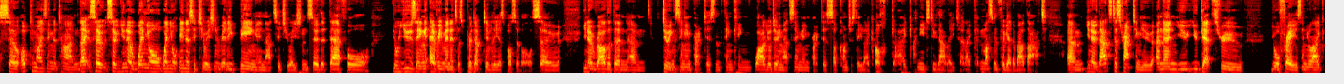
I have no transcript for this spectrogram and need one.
so optimizing the time, like so, so you know when you're when you're in a situation, really being in that situation, so that therefore you're using every minute as productively as possible. So, you know, rather than um, doing singing practice and thinking while you're doing that singing practice subconsciously, like, oh, I, I need to do that later. Like, mustn't forget about that um, you know that's distracting you. And then you you get through your phrase and you're like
